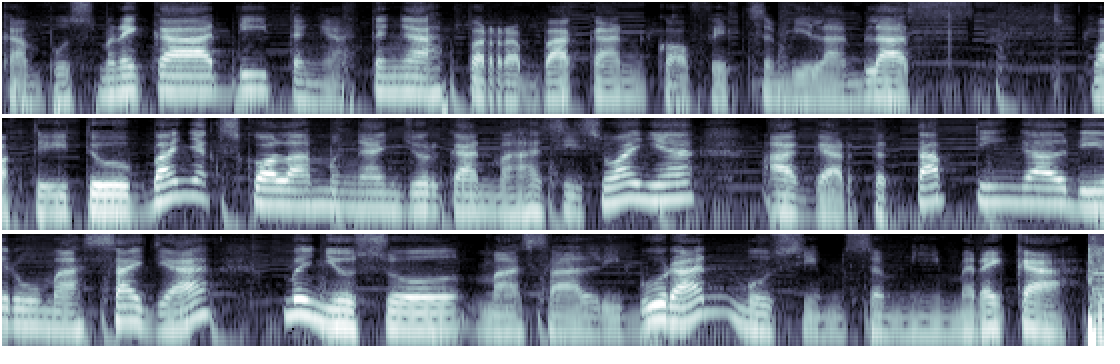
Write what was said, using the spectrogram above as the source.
kampus mereka di tengah-tengah perebakan COVID-19. Waktu itu, banyak sekolah menganjurkan mahasiswanya agar tetap tinggal di rumah saja, menyusul masa liburan musim semi mereka.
